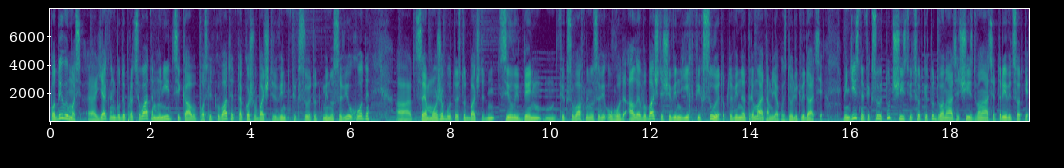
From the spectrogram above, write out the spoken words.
Подивимось, е, як він буде працювати. Мені цікаво послідкувати. Також ви бачите, він фіксує тут мінусові угоди. Це може бути. Ось тут бачите, цілий день фіксував мінусові угоди. Але ви бачите, що він їх фіксує, тобто він не тримає там якось до ліквідації. Він дійсно фіксує тут 6%, тут 12, 6, 12, 3%.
